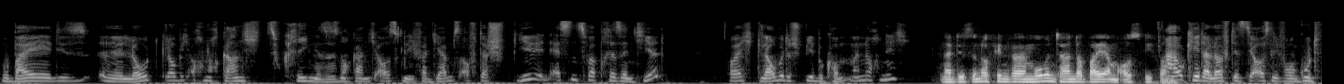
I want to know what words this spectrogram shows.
Wobei dieses äh, Load, glaube ich, auch noch gar nicht zu kriegen ist. Es ist noch gar nicht ausgeliefert. Die haben es auf das Spiel in Essen zwar präsentiert, aber ich glaube, das Spiel bekommt man noch nicht. Na, die sind auf jeden Fall momentan dabei am Ausliefern. Ah, okay, da läuft jetzt die Auslieferung. Gut.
